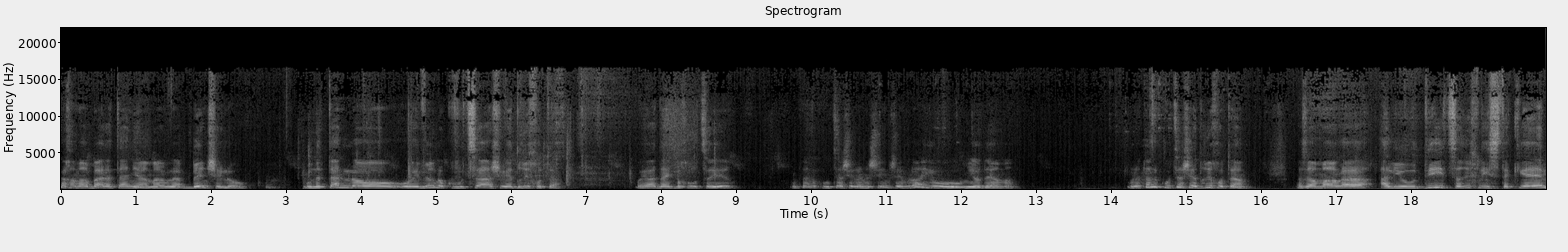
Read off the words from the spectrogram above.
כך אמר בעל התניא, אמר לבן שלו, הוא נתן לו, הוא העביר לו קבוצה שהוא ידריך אותה. הוא היה עדיין בחור צעיר, נתן לו קבוצה של אנשים שהם לא היו מי יודע מה. הוא נתן לו קבוצה שידריך אותם. אז הוא אמר לה, על יהודי צריך להסתכל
